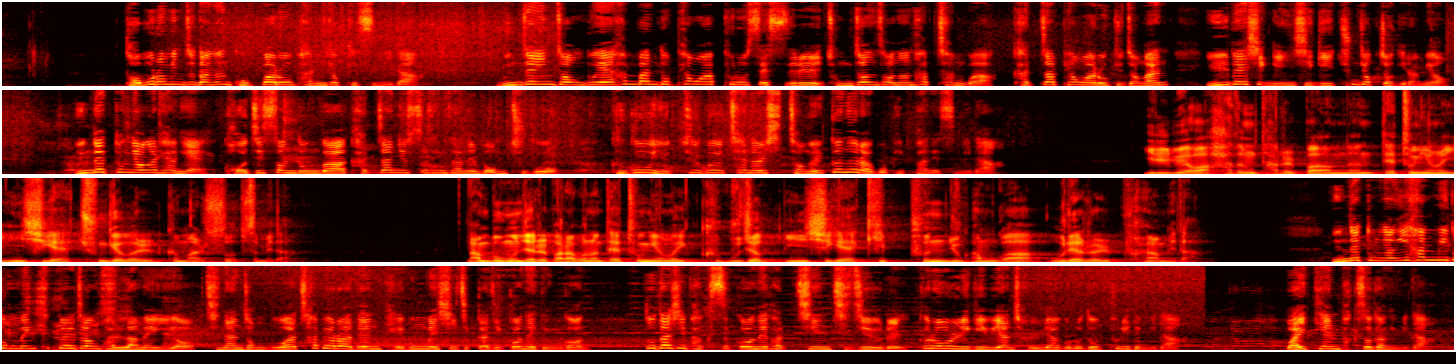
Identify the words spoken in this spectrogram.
더불어민주당은 곧바로 반격했습니다. 문재인 정부의 한반도 평화 프로세스를 종전선언 합창과 가짜 평화로 규정한 일배식 인식이 충격적이라며 윤 대통령을 향해 거짓 선동과 가짜 뉴스 생산을 멈추고 극우 유튜브 채널 시청을 끊으라고 비판했습니다. 일베와 하등 다를 바 없는 대통령의 인식에 충격을 금할 수 없습니다. 남북 문제를 바라보는 대통령의 극우적 인식에 깊은 유감과 우려를 표합니다. 윤 대통령이 한미동맹 특별전 관람에 이어 지난 정부와 차별화된 대북 메시지까지 꺼내든 건 또다시 박스권에 갇힌 지지율을 끌어올리기 위한 전략으로도 풀이됩니다. YTN 박서경입니다.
